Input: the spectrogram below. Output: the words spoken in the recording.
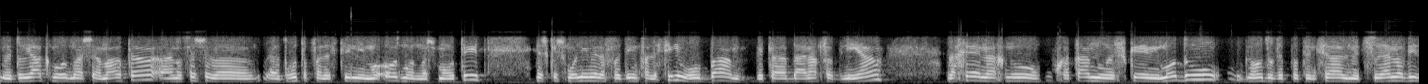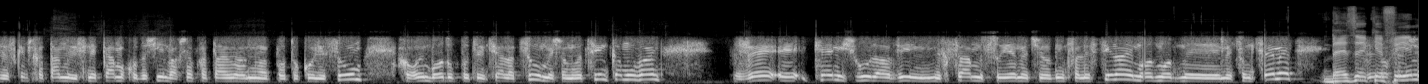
מדויק מאוד מה שאמרת. הנושא של ההיעדרות הפלסטינית מאוד מאוד משמעותית. יש כ-80 אלף עובדים פלסטינים, רובם בענף הבנייה. לכן אנחנו חתמנו הסכם עם הודו, הודו זה פוטנציאל מצוין להביא, זה הסכם שחתמנו לפני כמה חודשים ועכשיו חתמנו על פרוטוקול יישום. אנחנו רואים בהודו פוטנציאל עצום, יש לנו עצים כמובן. וכן אישרו להביא מכסה מסוימת של עובדים פלסטינאים, מאוד מאוד אה, מצומצמת. באיזה זה נושא היקפים? ש-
